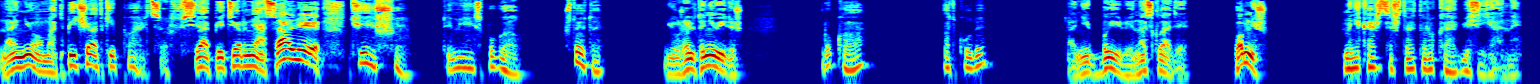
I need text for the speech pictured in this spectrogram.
На нем отпечатки пальцев, вся пятерня. Салли! Тише! Ты меня испугал. Что это? Неужели ты не видишь? Рука. Откуда? Они были на складе. Помнишь? Мне кажется, что это рука обезьяны.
